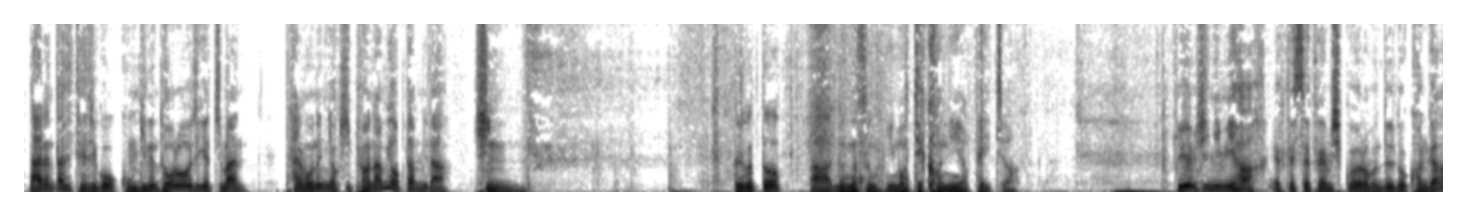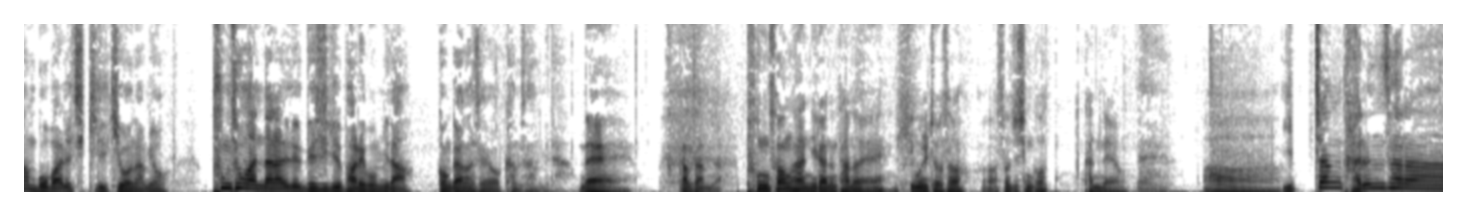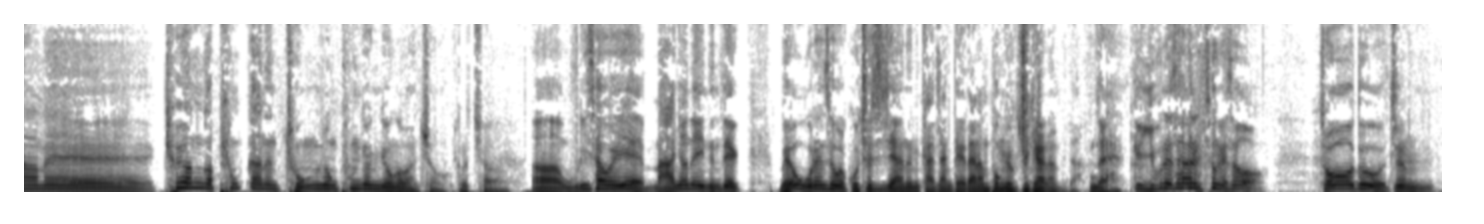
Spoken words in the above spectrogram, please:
날은 따뜻해지고 공기는 더러워지겠지만 탈모는 역시 변함이 없답니다. 힝. 그리고 또, 아, 눈웃음 이모티콘이 옆에 있죠. UMC님 이 하 FXFM 식구 여러분들도 건강한 모발을 지키길 기원하며 풍성한 나날들 되시길 바래봅니다. 건강하세요. 감사합니다. 네. 감사합니다. 풍성한이라는 단어에 힘을 줘서 어, 써주신 것 같네요. 네. 아, 입장 다른 사람의 표현과 평가는 종종 풍경 경우가 많죠. 그렇죠. 아, 우리 사회에 만연해 있는데 매우 오랜 세월 고쳐지지 않은 가장 대단한 폭력 중에 하나입니다. 네. 그 이분의 사연을 통해서 저도 좀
